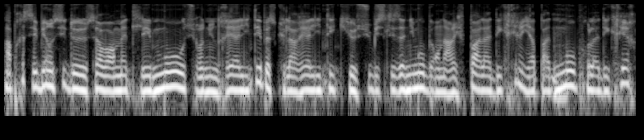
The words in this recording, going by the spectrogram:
Après, c'est bien aussi de savoir mettre les mots sur une réalité, parce que la réalité que subissent les animaux, ben, on n'arrive pas à la décrire, il n'y a pas de Mm. mots pour la décrire.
